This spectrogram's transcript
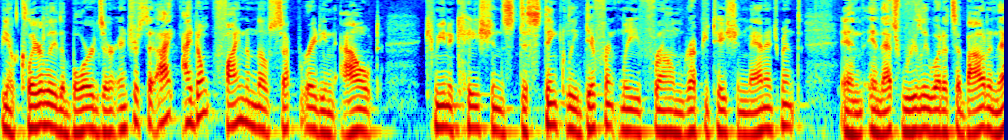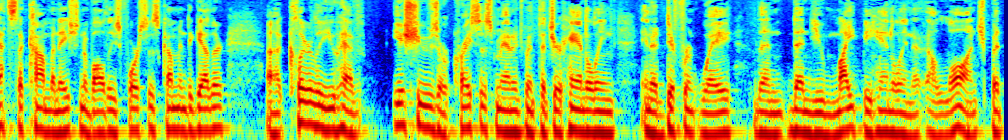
you know, clearly the boards are interested. I, I don't find them though separating out communications distinctly differently from reputation management, and, and that's really what it's about, and that's the combination of all these forces coming together. Uh, clearly, you have issues or crisis management that you're handling in a different way than, than you might be handling a, a launch. But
